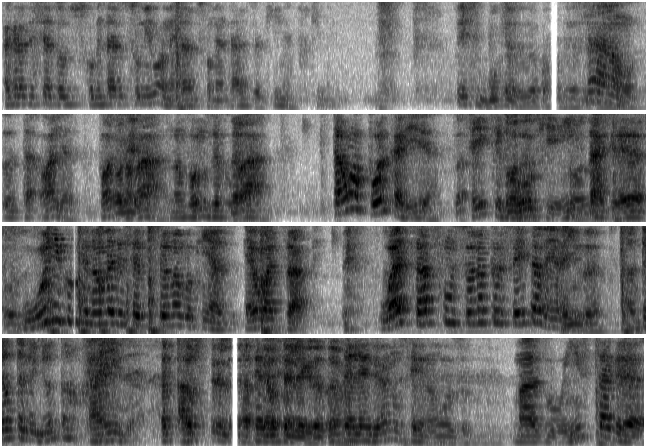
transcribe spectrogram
agradecer a todos os comentários. Sumiu a metade dos comentários aqui, né? Porque Facebook às vezes acontece. Não, tá- olha, posso Ok. falar? Não vamos derrubar? Tá uma porcaria. Tá. Facebook, Todas, todas, Instagram. todas. O único que não me decepciona, Luquinhas, é o WhatsApp. O WhatsApp funciona perfeitamente. Ainda. Até o Telegram tá. Ainda. Até, o, tele- até tele- o Telegram O também. Telegram não sei, não uso. Mas o Instagram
